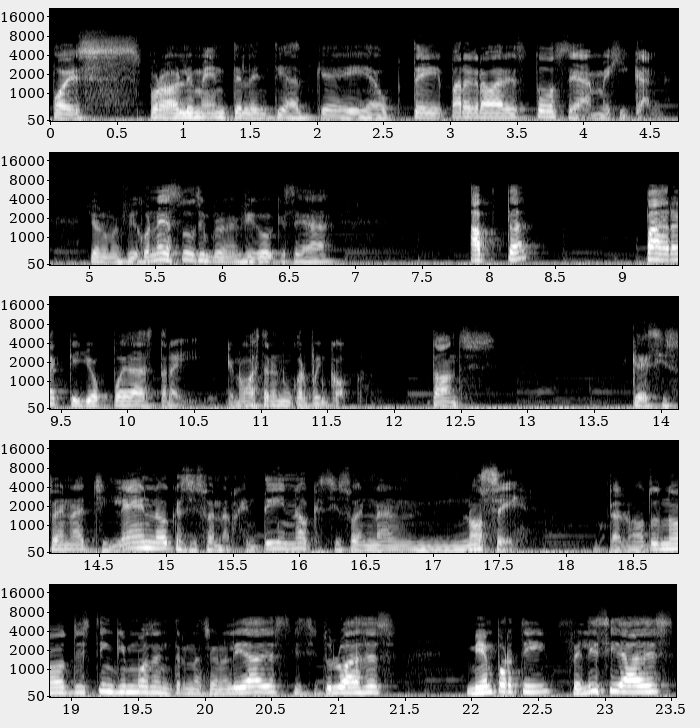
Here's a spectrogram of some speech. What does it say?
Pues probablemente la entidad que opté para grabar esto sea mexicana. Yo no me fijo en eso, simplemente me fijo que sea apta para que yo pueda estar ahí, que no va a estar en un cuerpo incómodo. Entonces, que si suena chileno, que si suena argentino, que si suenan, no sé, nosotros no distinguimos entre nacionalidades y si tú lo haces, bien por ti, felicidades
